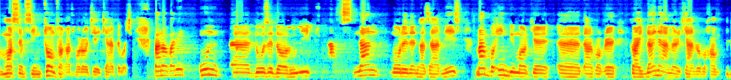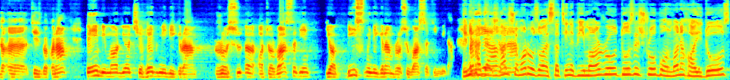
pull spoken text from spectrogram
ماسل سیمتوم فقط مراجعه کرده باشید. بنابراین اون دوز دارویی اصلا مورد نظر نیست. من با این بیمار که در واقع گایدلاین امریکن رو بخوام چیز بکنم به این بیمار یا چهل میلی گرم آتورواستاتین یا 20 میلی گرم روسوواستاتین میدم یعنی حداقل شما روزواستاتین بیمار رو دوزش رو به عنوان های دوز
